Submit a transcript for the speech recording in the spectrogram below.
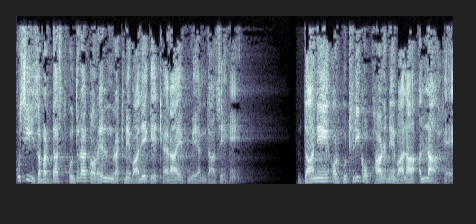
اسی زبردست قدرت اور علم رکھنے والے کے ٹھہرائے ہوئے اندازے ہیں۔ دانے اور گٹھلی کو پھاڑنے والا اللہ ہے۔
